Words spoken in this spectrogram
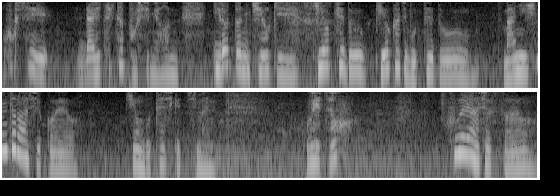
혹시 날 직접 보시면 잃었던 기억이 기억해도 기억하지 못해도 많이 힘들어 하실 거예요. 기억 못 하시겠지만. 왜죠? 후회하셨어요.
